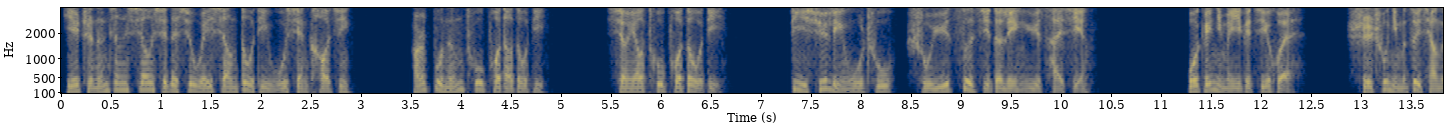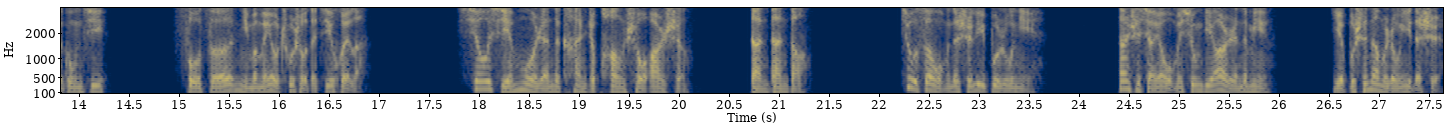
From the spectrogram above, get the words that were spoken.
也只能将萧邪的修为向斗帝无限靠近，而不能突破到斗帝。想要突破斗帝，必须领悟出属于自己的领域才行。我给你们一个机会，使出你们最强的攻击，否则你们没有出手的机会了。萧邪漠然的看着胖瘦二圣，淡淡道：“就算我们的实力不如你，但是想要我们兄弟二人的命，也不是那么容易的事。”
